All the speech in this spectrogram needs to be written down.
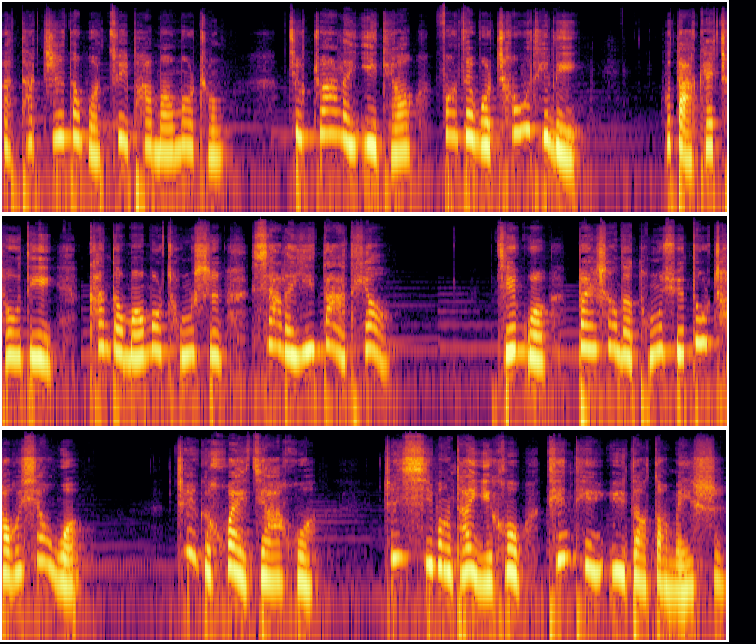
啊，他知道我最怕毛毛虫，就抓了一条放在我抽屉里。我打开抽屉，看到毛毛虫时吓了一大跳，结果班上的同学都嘲笑我。这个坏家伙，真希望他以后天天遇到倒霉事。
